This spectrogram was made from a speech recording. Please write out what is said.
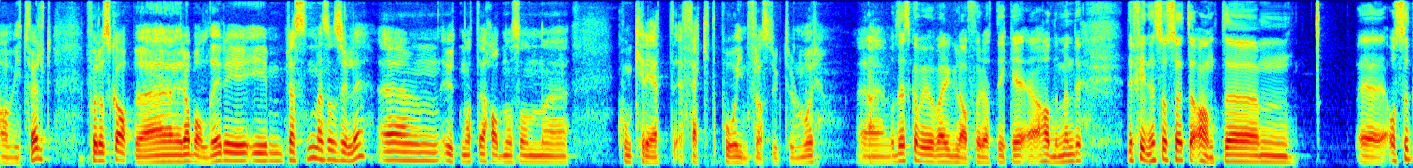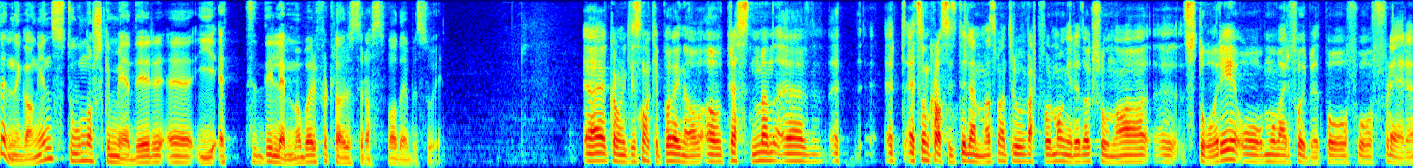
av Huitfeldt, for å skape rabalder i, i pressen, mest sannsynlig. Uh, uten at det hadde noen sånn uh, konkret effekt på infrastrukturen vår. Ja, og Det skal vi jo være glad for at de ikke hadde. Men du, det finnes også et annet um, eh, Også denne gangen sto norske medier eh, i et dilemma. Bare forklar oss raskt hva det bestod i. Jeg kan vel ikke snakke på vegne av, av pressen, men eh, et, et, et sånn klassisk dilemma som jeg tror hvert fall mange redaksjoner uh, står i og må være forberedt på å få flere,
